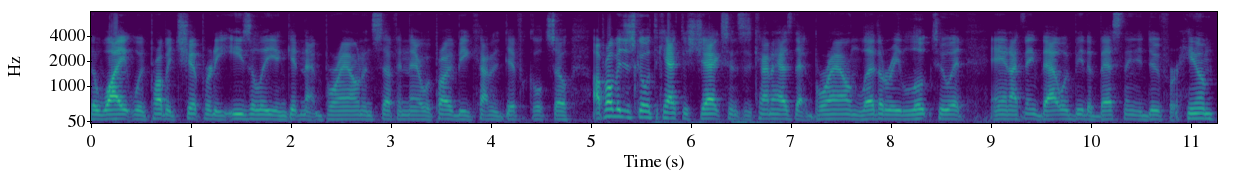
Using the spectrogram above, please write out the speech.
the white would probably chip pretty easily, and getting that brown and stuff in there would probably be kind of difficult. So I'll probably just go with the Cactus Jack since it kind of has that brown, leathery look to it, and I think that would be the best thing to do for him.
